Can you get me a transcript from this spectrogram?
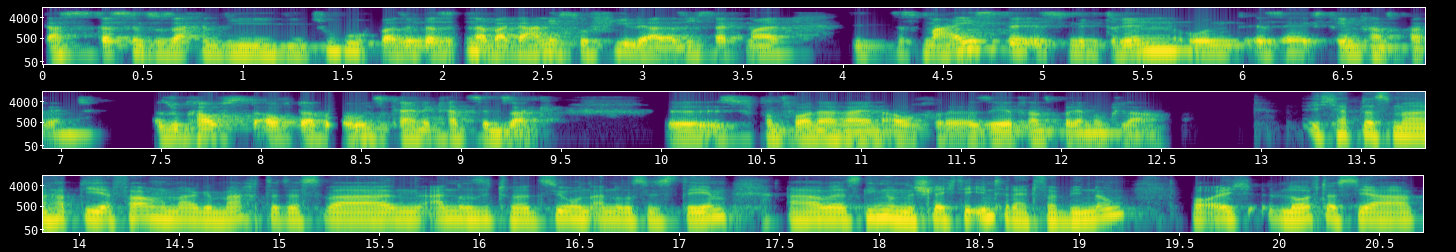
Das, das sind so Sachen, die, die zubuchbar sind. Das sind aber gar nicht so viele. Also ich sag mal, das meiste ist mit drin und ist extrem transparent. Also du kaufst auch da bei uns keine Katze im Sack. Äh, ist von vornherein auch sehr transparent und klar. Ich habe das mal, habe die Erfahrung mal gemacht. Das war eine andere Situation, ein anderes System, aber es ging um eine schlechte Internetverbindung. Bei euch läuft das ja,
